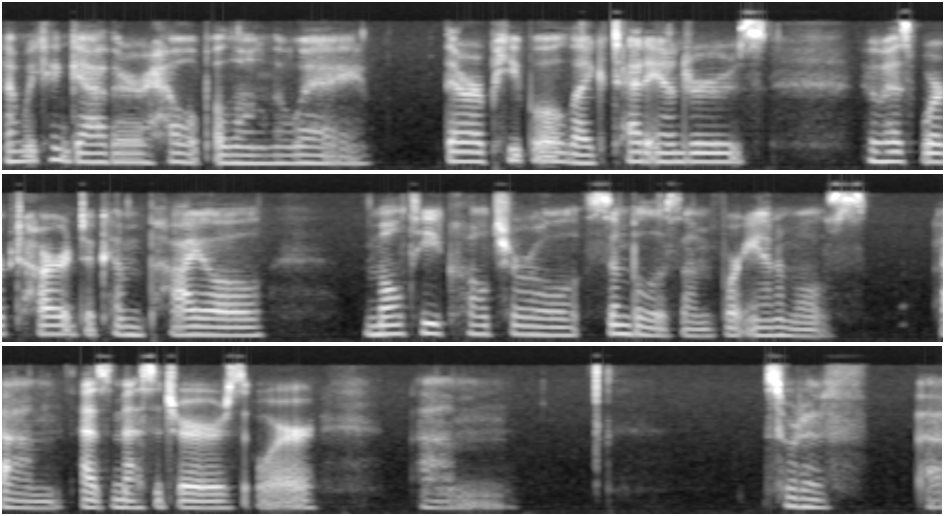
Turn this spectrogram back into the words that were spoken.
And we can gather help along the way. There are people like Ted Andrews, who has worked hard to compile multicultural symbolism for animals um, as messengers or um, sort of uh,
